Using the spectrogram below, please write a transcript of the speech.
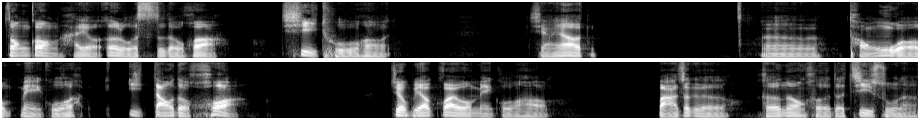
中共还有俄罗斯的话，企图哈想要嗯捅我美国一刀的话，就不要怪我美国哈，把这个核融合的技术呢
